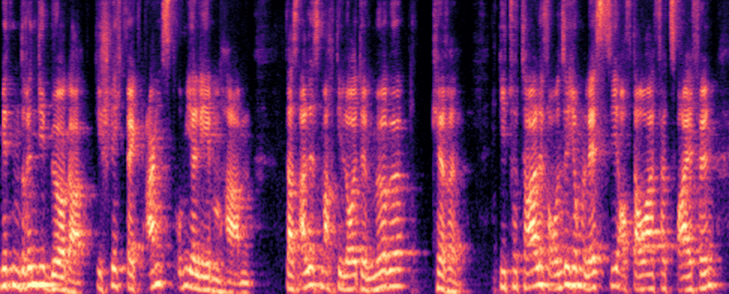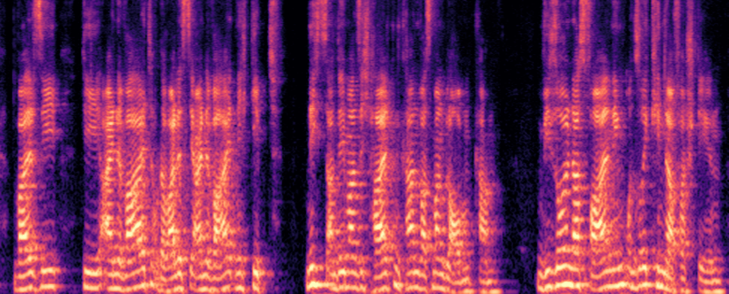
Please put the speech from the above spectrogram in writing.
Mittendrin die Bürger, die schlichtweg Angst um ihr Leben haben. Das alles macht die Leute mürbe, kirre. Die totale Verunsicherung lässt sie auf Dauer verzweifeln, weil sie die eine Wahrheit oder weil es die eine Wahrheit nicht gibt. Nichts, an dem man sich halten kann, was man glauben kann. Wie sollen das vor allen Dingen unsere Kinder verstehen?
